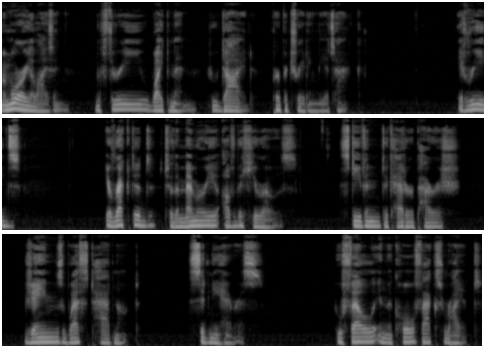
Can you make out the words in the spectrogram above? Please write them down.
memorializing the three white men who died perpetrating the attack. It reads, Erected to the memory of the heroes, Stephen Decatur Parrish, James West Hadnot, Sidney Harris, who fell in the Colfax riot,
